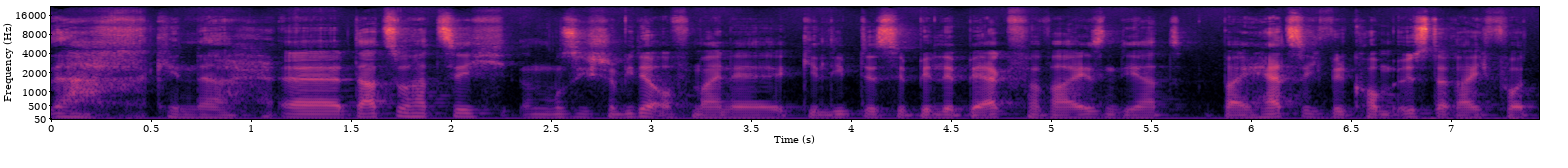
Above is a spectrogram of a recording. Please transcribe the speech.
Ach, Kinder. Äh, dazu hat sich, muss ich schon wieder auf meine geliebte Sibylle Berg verweisen, die hat bei Herzlich Willkommen Österreich vor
